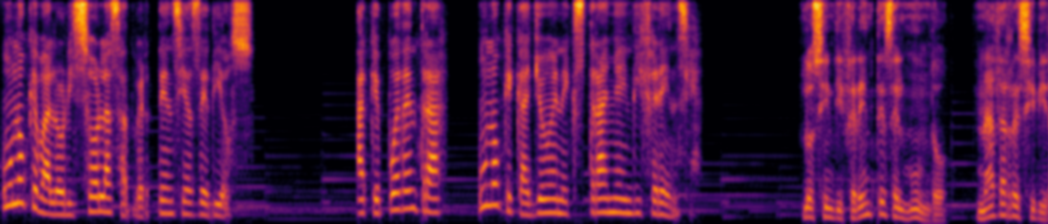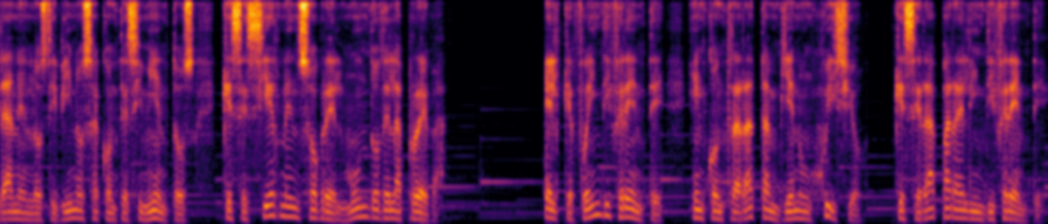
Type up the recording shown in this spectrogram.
uno que valorizó las advertencias de Dios. A que pueda entrar uno que cayó en extraña indiferencia. Los indiferentes del mundo nada recibirán en los divinos acontecimientos que se ciernen sobre el mundo de la prueba. El que fue indiferente encontrará también un juicio, que será para el indiferente.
